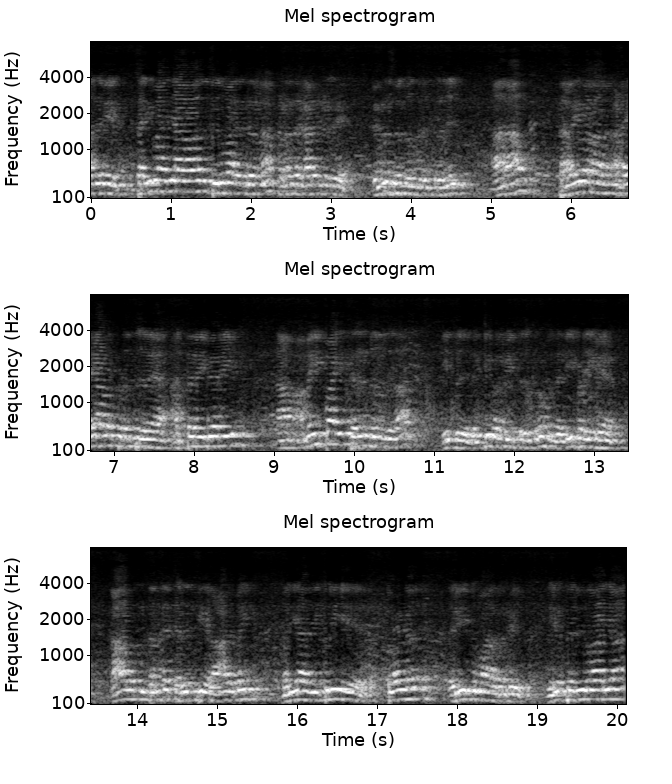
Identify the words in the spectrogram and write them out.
அதில் சரிபாதியாவது திருவாக்கிறதெல்லாம் கடந்த காலங்களில் விமர்சனம் வந்திருக்கிறது. ஆனால் தலைவரால் அடையாளப்படுத்துகிற அத்தனை பேரையும் நாம் அமைப்பாய் தெரிந்திருந்துதான் இன்று வெற்றி பெற இந்த அடிப்படையில காலம் தந்த செலுத்திய ஆளுமை மரியாதைக்குரிய தோழர் ரவிக்குமார் அவர்கள் மிகப்பெருவாரியான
